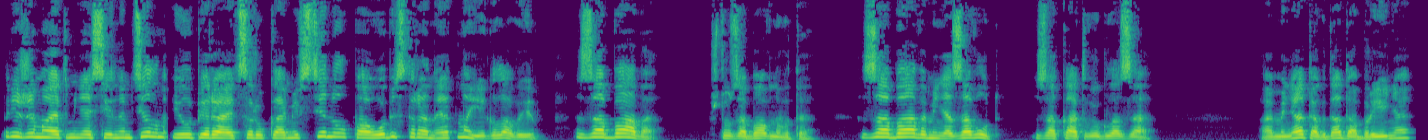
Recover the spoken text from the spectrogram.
Прижимает меня сильным телом и упирается руками в стену по обе стороны от моей головы. Забава. Что забавного-то? Забава меня зовут. Закатываю глаза. А меня тогда Добрыня.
